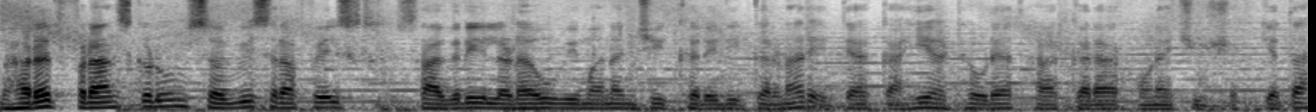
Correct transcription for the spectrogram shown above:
भारत फ्रान्सकडून सव्वीस राफेल सागरी लढाऊ विमानांची खरेदी करणार येत्या काही आठवड्यात हा करार होण्याची शक्यता.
